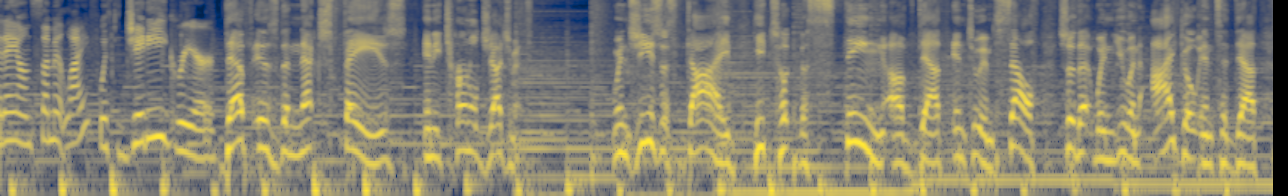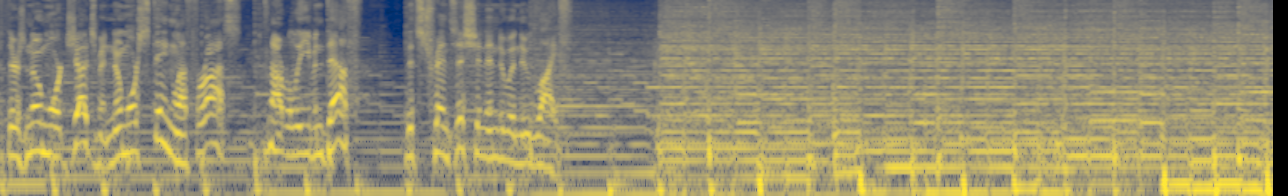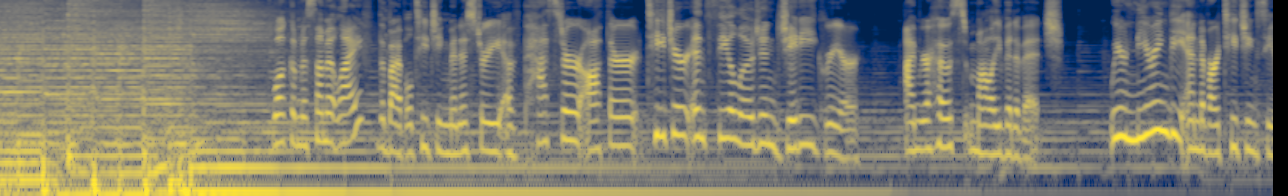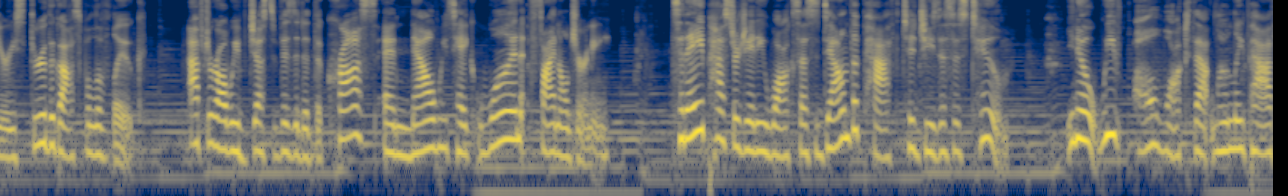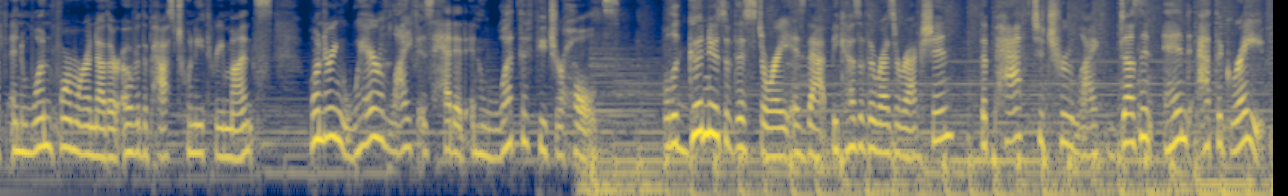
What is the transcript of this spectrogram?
Today on Summit Life with JD Greear. Death is the next phase in eternal judgment. When Jesus died, he took the sting of death into himself so that when you and I go into death, there's no more judgment, no more sting left for us. It's not really even death, it's transition into a new life. Welcome to Summit Life, the Bible teaching ministry of pastor, author, teacher, and theologian JD Greear. I'm your host, Molly Vidovich. We're nearing the end of our teaching series through the Gospel of Luke. After all, we've just visited the cross, and now we take one final journey. Today, Pastor JD walks us down the path to Jesus' tomb. You know, we've all walked that lonely path in one form or another over the past 23 months, wondering where life is headed and what the future holds. Well, the good news of this story is that because of the resurrection, the path to true life doesn't end at the grave.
